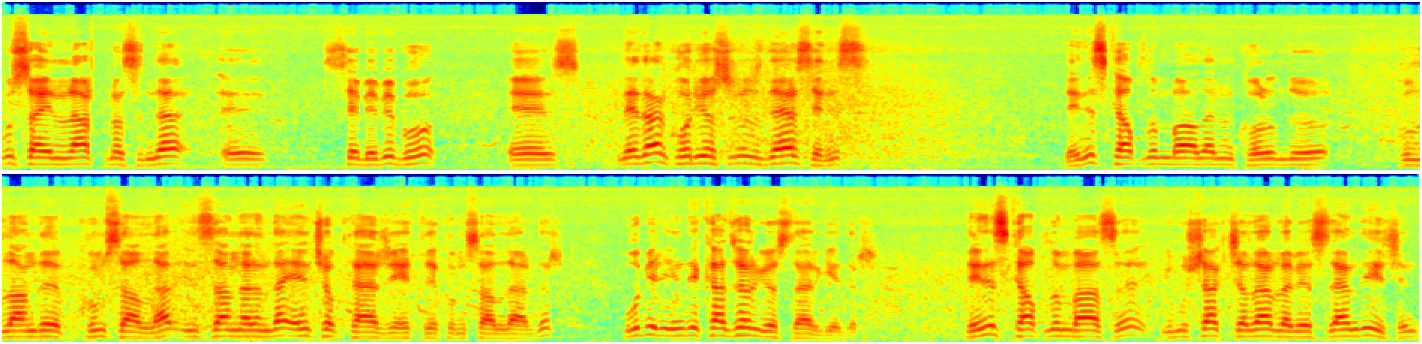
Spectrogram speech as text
bu sayının artmasında e, sebebi bu. E, neden koruyorsunuz derseniz Deniz kaplumbağalarının korunduğu, kullandığı kumsallar insanların da en çok tercih ettiği kumsallardır. Bu bir indikatör göstergedir. Deniz kaplumbağası yumuşakçalarla beslendiği için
